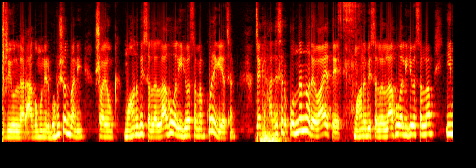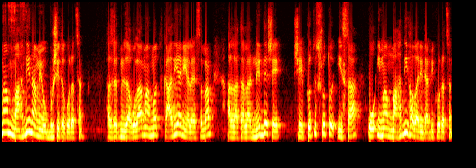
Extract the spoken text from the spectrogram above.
নবীউল্লাহর আগমনের ভবিষ্যৎবাণী স্বয়ং মহানবী সাল্লাহু আলহি ওয়াসাল্লাম করে গিয়েছেন, যাকে হাদিসের অন্যান্য রেওয়ায়েতে মহানবী সাল্লাহু আলহি ওয়াসাল্লাম ইমাম মাহদি নামেও ভূষিত করেছেন। হজরত মির্জা গোলাম আহমদ কাদিয়ানি আলাইসাল্লাম আল্লাহ তালার নির্দেশে সেই প্রতিশ্রুত ঈসা ও ইমাম মাহদি হবারই দাবি করেছেন।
